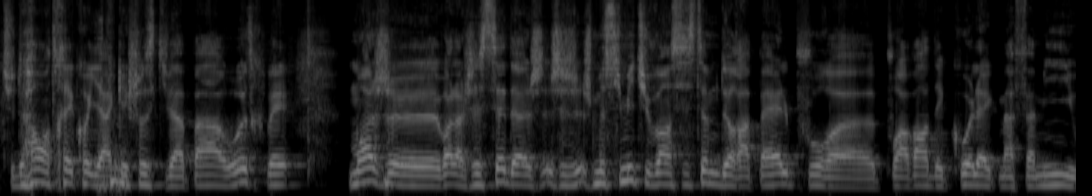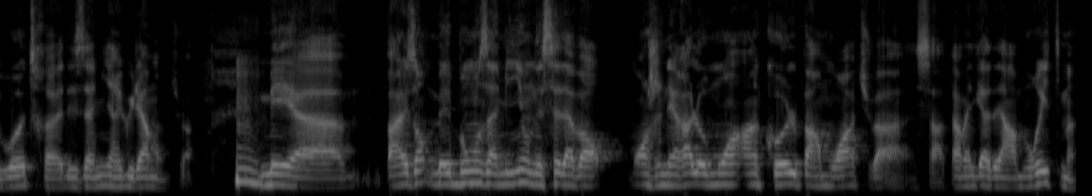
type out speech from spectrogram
tu dois rentrer quand il y a quelque chose qui va pas ou autre. Mais moi, je, voilà, j'essaie de, je, me suis mis, tu vois, un système de rappel pour, euh, pour avoir des calls avec ma famille ou autre, euh, des amis régulièrement, tu vois. Hmm. Mais, euh, par exemple, mes bons amis, on essaie d'avoir en général au moins un call par mois, tu vois. Ça permet de garder un bon rythme.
